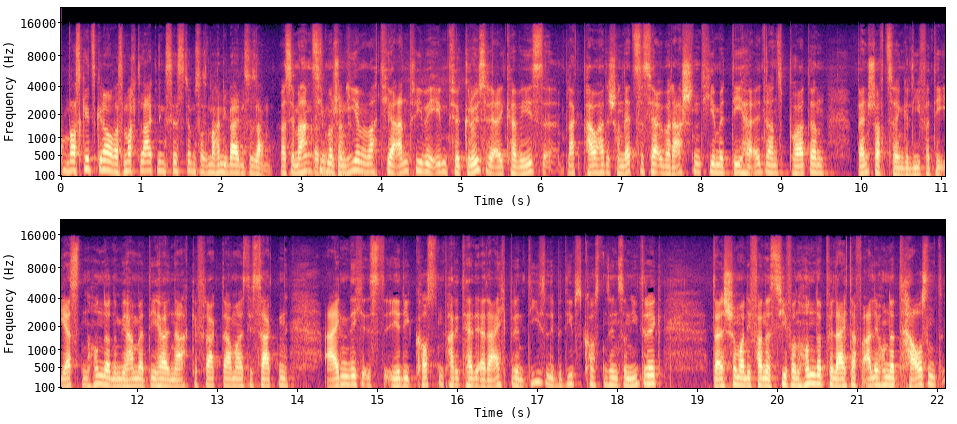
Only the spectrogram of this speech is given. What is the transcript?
Um was geht es genau? Was macht Lightning Systems? Was machen die beiden zusammen? Was wir machen, das sieht man schon hier. Man macht hier Antriebe eben für größere LKWs. Plug Power hatte schon letztes Jahr überraschend hier mit DHL-Transportern Brennstoffzellen geliefert, die ersten 100. Und wir haben ja DHL nachgefragt damals, die sagten, eigentlich ist hier die Kostenparität erreicht bei den Diesel, die Betriebskosten sind so niedrig. Da ist schon mal die Fantasie von 100 vielleicht auf alle 100.000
